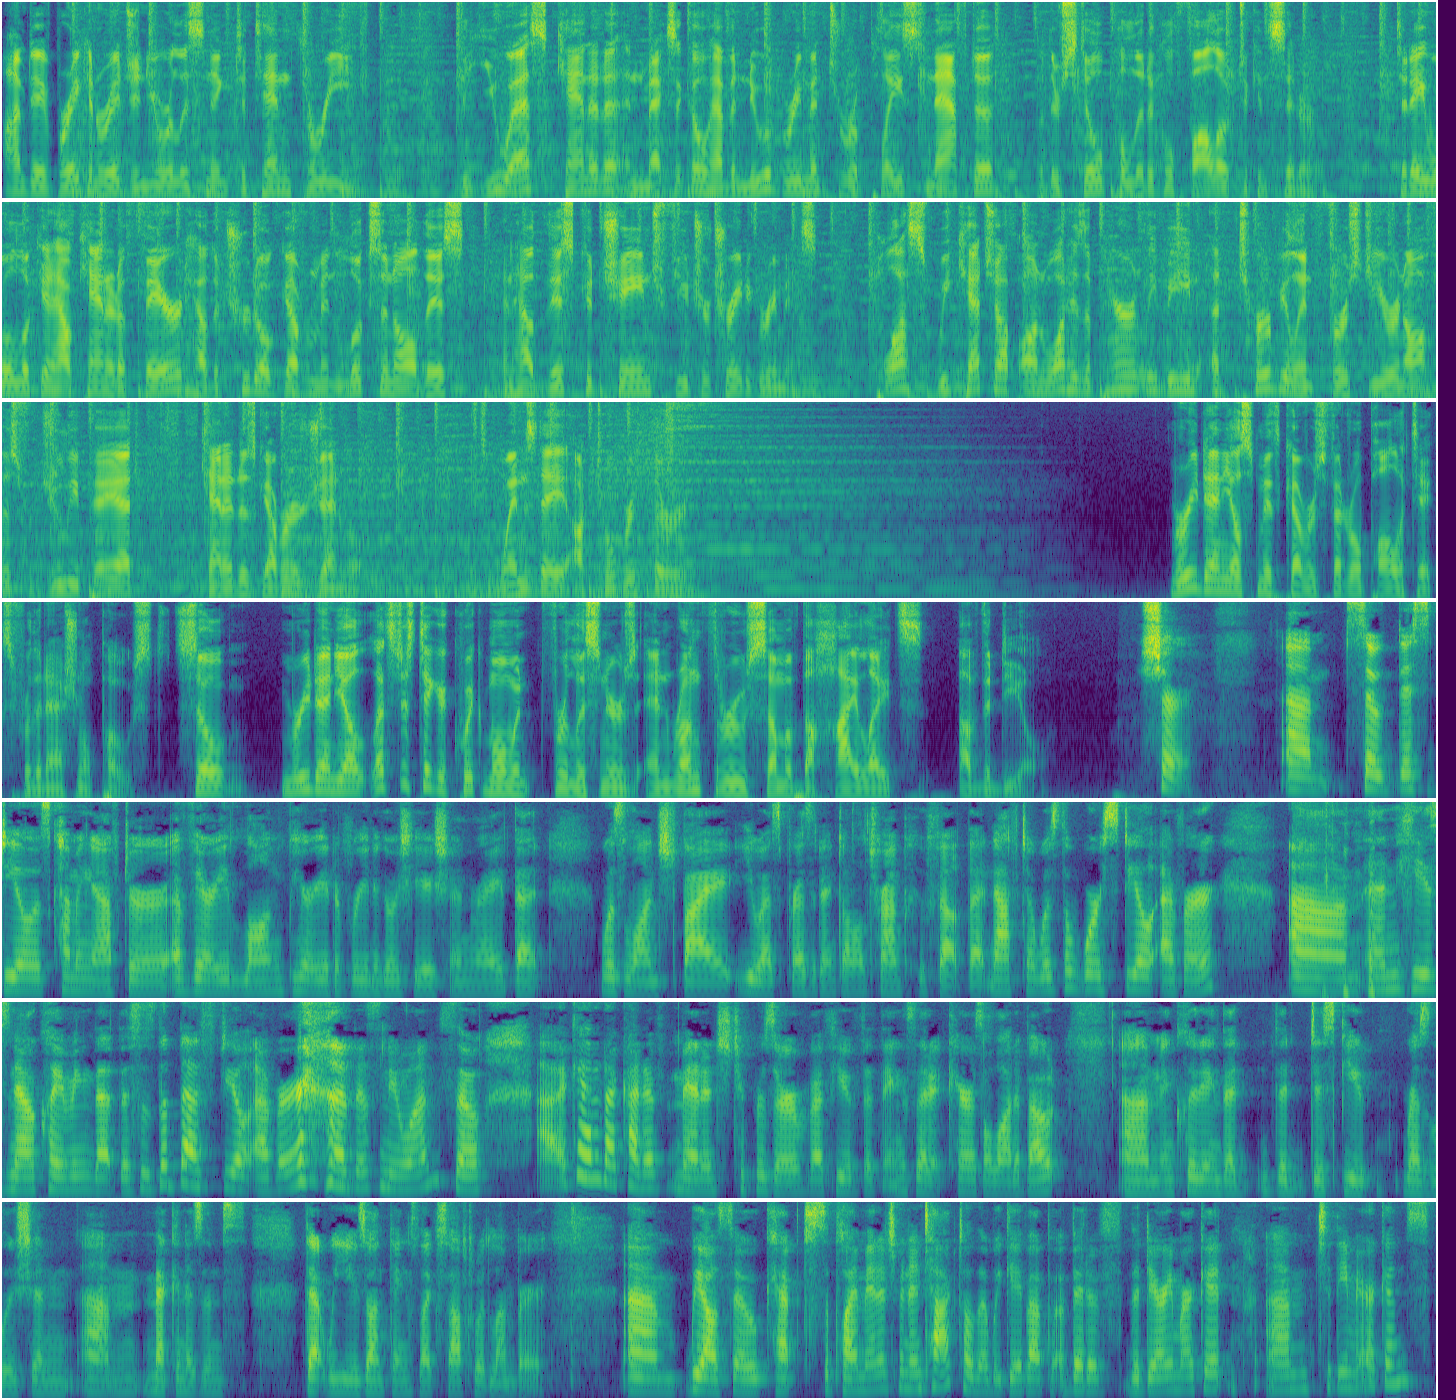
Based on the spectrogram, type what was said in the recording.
I'm Dave Breckenridge, and you're listening to 10 3. The US, Canada, and Mexico have a new agreement to replace NAFTA, but there's still political fallout to consider. Today, we'll look at how Canada fared, how the Trudeau government looks in all this, and how this could change future trade agreements. Plus, we catch up on what has apparently been a turbulent first year in office for Julie Payette, Canada's Governor General. It's Wednesday, October 3rd. Marie Danielle Smith covers federal politics for the National Post. So, Marie Danielle, let's just take a quick moment for listeners and run through some of the highlights of the deal. Sure. Um, so, this deal is coming after a very long period of renegotiation, right? That was launched by US President Donald Trump, who felt that NAFTA was the worst deal ever. Um, and he's now claiming that this is the best deal ever, this new one. So uh, Canada kind of managed to preserve a few of the things that it cares a lot about, um, including the, the dispute resolution um, mechanisms that we use on things like softwood lumber. Um, we also kept supply management intact, although we gave up a bit of the dairy market um, to the Americans.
